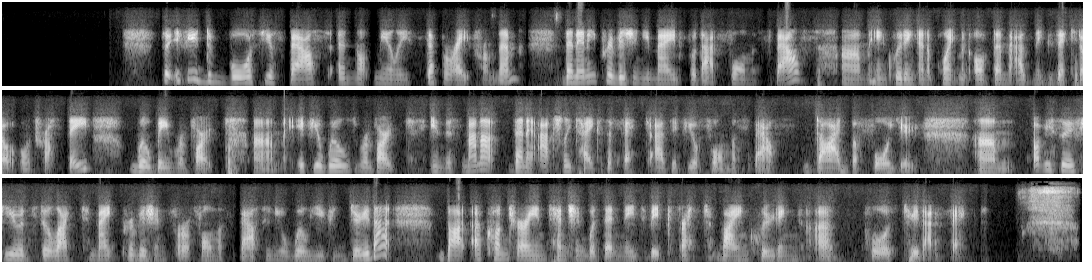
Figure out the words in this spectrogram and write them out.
So if you divorce your spouse and not merely separate from them, then any provision you made for that former spouse, um, including an appointment of them as an executor or trustee, will be revoked. Um, if your will's revoked in this manner, then it actually takes effect as if your former spouse died before you. Um, obviously, if you would still like to make provision for a former spouse in your will, you can do that, but a contrary intention would then need to be expressed by including a clause to that effect.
